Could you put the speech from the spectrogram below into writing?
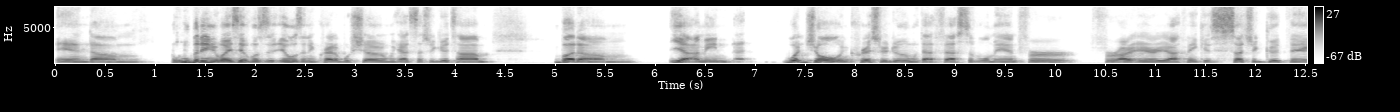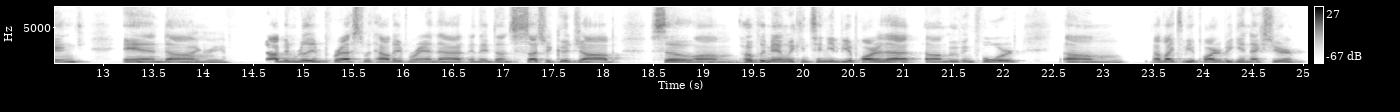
and um, but anyways, it was it was an incredible show, and we had such a good time. But um, yeah, I mean, what Joel and Chris are doing with that festival, man, for for our area, I think is such a good thing. And um, I agree. I've been really impressed with how they've ran that, and they've done such a good job. So um, hopefully, man, we continue to be a part of that uh, moving forward. Um, I'd like to be a part of it again next year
